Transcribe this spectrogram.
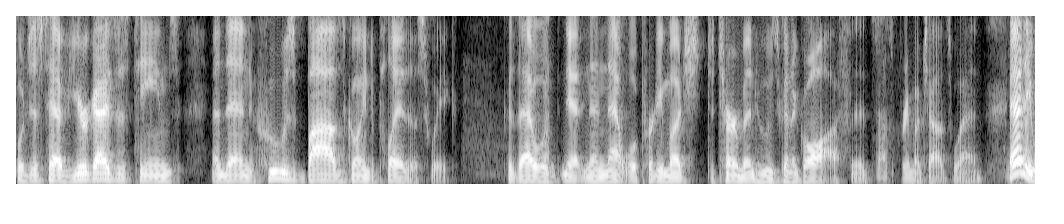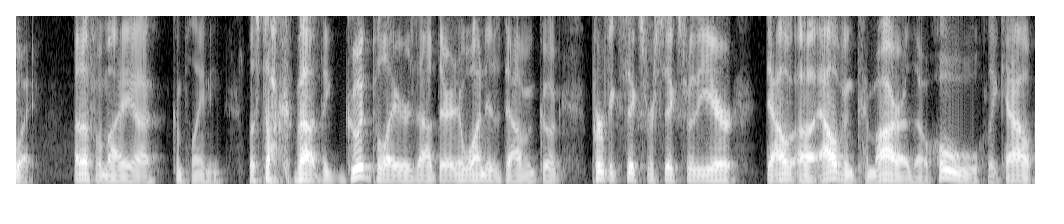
We'll just have your guys' teams and then who's Bob's going to play this week because that would yeah, and then that will pretty much determine who's going to go off. It's pretty much how it's went. Anyway, enough of my uh, complaining let's talk about the good players out there. And one is Dalvin Cook, perfect six for six for the year. Dal, uh, Alvin Kamara, though, holy cow,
